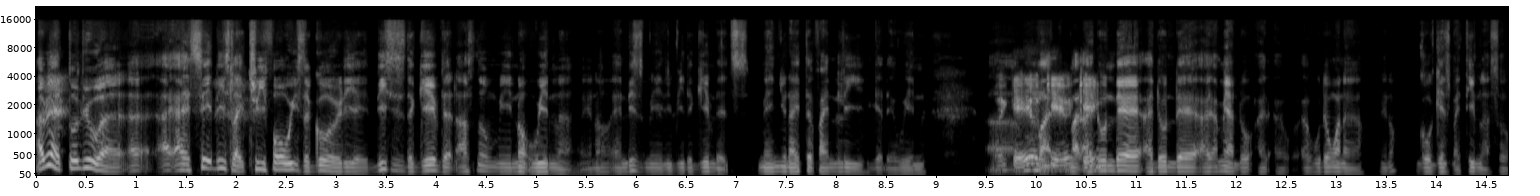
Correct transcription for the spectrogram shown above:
I mean, I told you, uh, I, I said this like three, four weeks ago already. eh. This is the game that Arsenal may not win, lah. You know, and this may be the game that's Man United finally get their win. Uh, Okay, but, okay, But I don't dare. I don't dare. I, I mean, I don't. I, I, I wouldn't want to, you know, go against my team, lah. So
